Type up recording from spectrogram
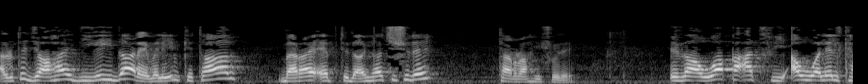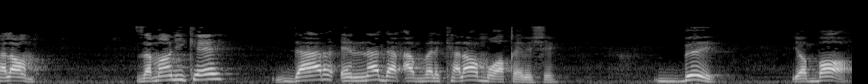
البته جاهای دیگه داره ولی این کتاب برای ابتدایی ها چی شده؟ طراحی شده. إذا وقعت فی أول الكلام. زمانی که در إن در أول کلام واقع بشه. ب یا با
